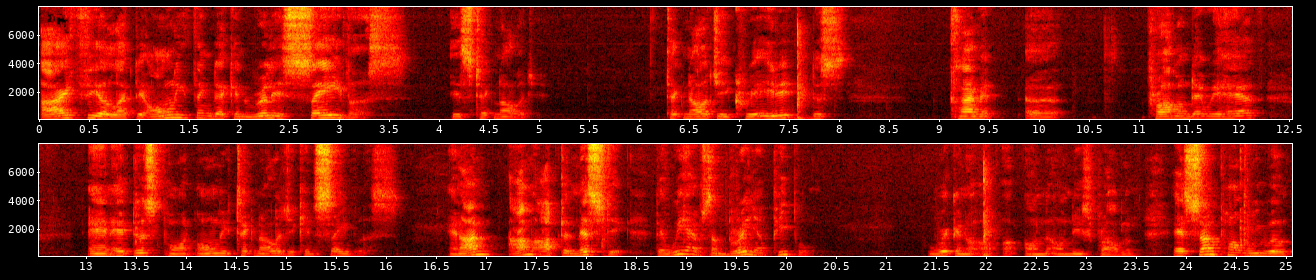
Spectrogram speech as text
I feel like the only thing that can really save us is technology. Technology created this climate uh, problem that we have, and at this point, only technology can save us. And I'm I'm optimistic that we have some brilliant people working on, on, on these problems. At some point, we will,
